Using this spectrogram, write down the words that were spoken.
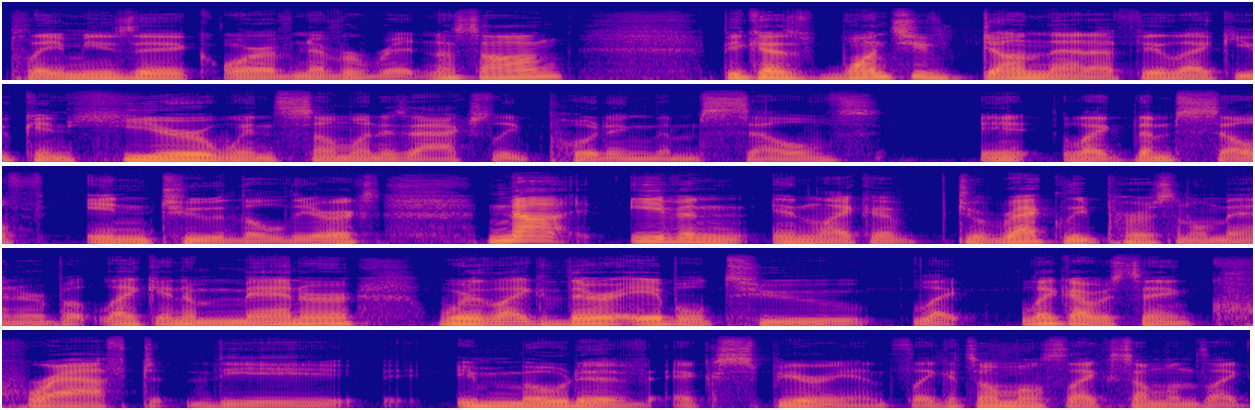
play music or have never written a song. Because once you've done that, I feel like you can hear when someone is actually putting themselves in, like themselves into the lyrics. Not even in like a directly personal manner but like in a manner where like they're able to like like i was saying craft the emotive experience. Like it's almost like someone's like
